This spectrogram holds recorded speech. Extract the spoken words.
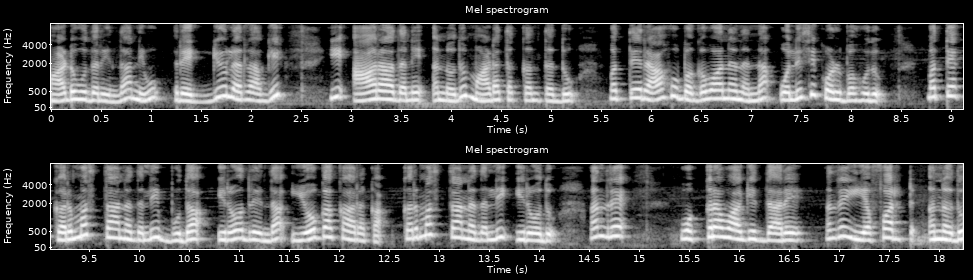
ಮಾಡುವುದರಿಂದ ನೀವು ರೆಗ್ಯುಲರ್ ಆಗಿ ಈ ಆರಾಧನೆ ಅನ್ನೋದು ಮಾಡತಕ್ಕಂಥದ್ದು. ಮತ್ತು ರಾಹು ಭಗವಾನನನ್ನು ಒಲಿಸಿಕೊಳ್ಳಬಹುದು ಮತ್ತು ಕರ್ಮಸ್ಥಾನದಲ್ಲಿ ಬುಧ ಇರೋದ್ರಿಂದ ಯೋಗಕಾರಕ. ಕರ್ಮಸ್ಥಾನದಲ್ಲಿ ಇರೋದು ಅಂದರೆ ವಕ್ರವಾಗಿದ್ದಾರೆ, ಅಂದರೆ ಎಫರ್ಟ್ ಅನ್ನೋದು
